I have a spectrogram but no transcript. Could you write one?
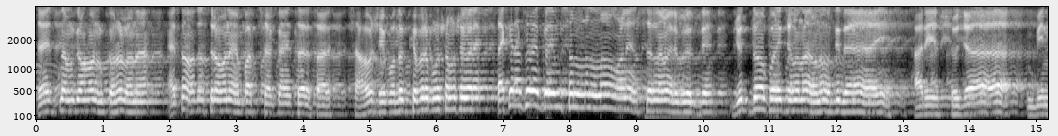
সে ইসলাম গ্রহণ করল না। এত শ্রবণে বাদশাহ কায়সার তার সাহসী পদক্ষেপের প্রশংসা করে। তাকে রাসূল করিম সাল্লাল্লাহু আলাইহি বিরুদ্ধে যুদ্ধ পরিচালনার অনুমতি দেয়। হারিস সুজা বিন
